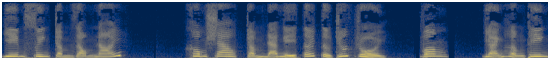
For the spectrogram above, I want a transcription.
Diêm Xuyên trầm giọng nói. Không sao, trẫm đã nghĩ tới từ trước rồi. Vâng. Doãn hận thiên,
